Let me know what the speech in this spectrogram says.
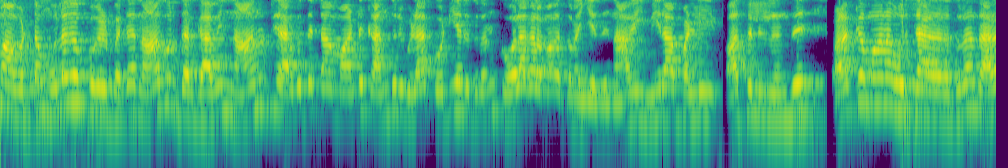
மாவட்டம் உலக புகழ்பெற்ற நாகூர் தர்காவின் நானூற்றி அறுபத்தி எட்டாம் ஆண்டு கந்தூரி விழா கொடியேற்றத்துடன் கோலாகலமாக தொடங்கியது. நாகை மீராப்பள்ளி வாசலிலிருந்து வழக்கமான உற்சாகத்துடன் ரத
